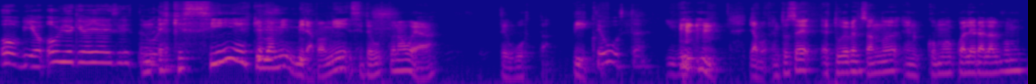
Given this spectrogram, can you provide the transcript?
Obvio, obvio que vaya a decir esta es wea. que sí, es que para mí, mira, para mí, si te gusta una weá, te gusta, pico. ¿Te gusta? Y ya, pues, entonces estuve pensando en cómo, cuál era el álbum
